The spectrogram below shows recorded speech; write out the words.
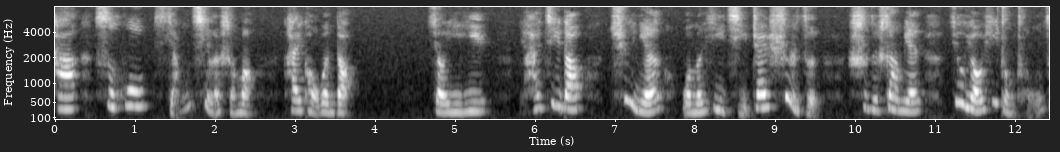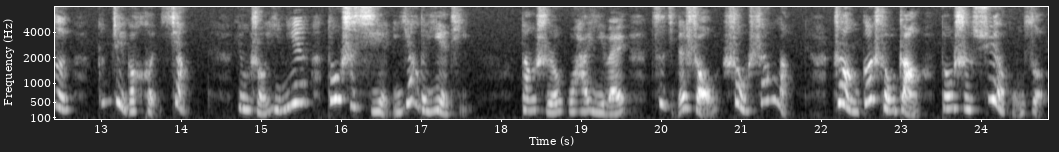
他似乎想起了什么，开口问道：“小依依，你还记得去年我们一起摘柿子？”柿子上面就有一种虫子，跟这个很像，用手一捏都是血一样的液体。当时我还以为自己的手受伤了，整个手掌都是血红色，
